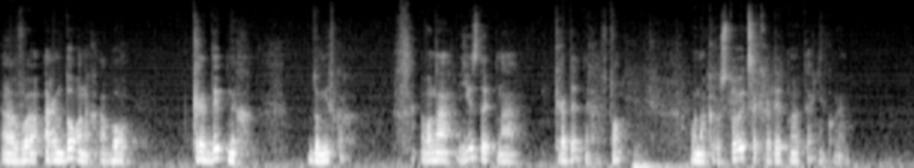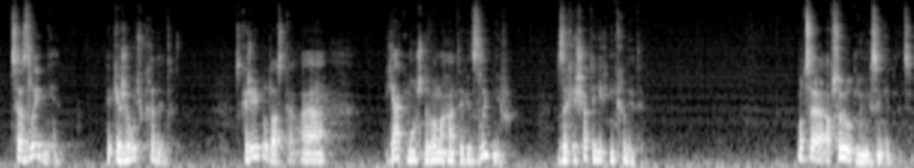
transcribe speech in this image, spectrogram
в орендованих або кредитних домівках. Вона їздить на кредитних авто, вона користується кредитною технікою. Це злидні, які живуть в кредит. Скажіть, будь ласка, а як можна вимагати від злиднів захищати їхні кредити? Ну, це абсолютно нісенітниця.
